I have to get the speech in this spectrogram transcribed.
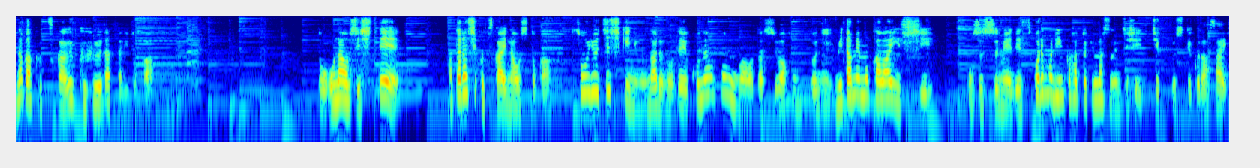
長く使う工夫だったりとか、とお直しして新しく使い直すとか、そういう知識にもなるので、この本は私は本当に見た目も可愛いし、おすすめです。これもリンク貼っときますので、ぜひチェックしてください。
